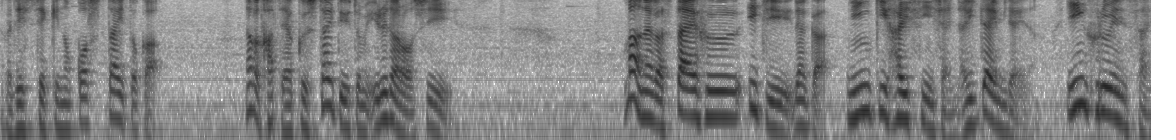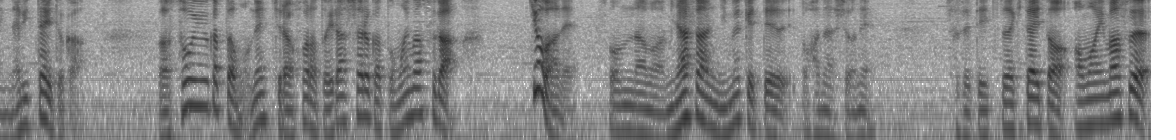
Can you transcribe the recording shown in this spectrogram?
なんか実績残したいとか、なんか活躍したいという人もいるだろうし、まあなんかスタイフ一、なんか人気配信者になりたいみたいな、インフルエンサーになりたいとか、まあそういう方もね、ちらほらといらっしゃるかと思いますが、今日はね、そんなまあ皆さんに向けてお話をね、させていただきたいと思います。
